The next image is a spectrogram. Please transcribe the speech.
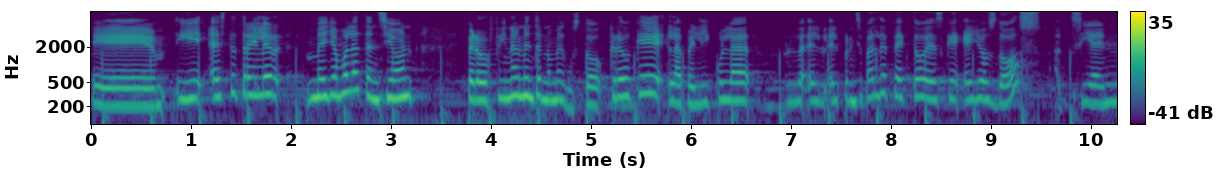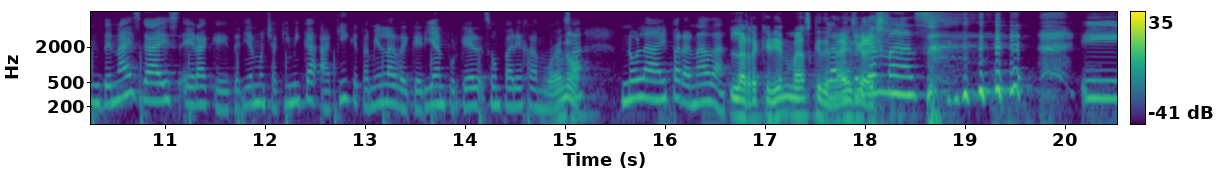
Eh, y este tráiler me llamó la atención, pero finalmente no me gustó. Creo que la película, la- el, el principal defecto es que ellos dos, si en The Nice Guys era que tenían mucha química, aquí que también la requerían porque son pareja amorosa, Bueno. no la hay para nada La requerían más que la Nice requerían Guys. más. y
